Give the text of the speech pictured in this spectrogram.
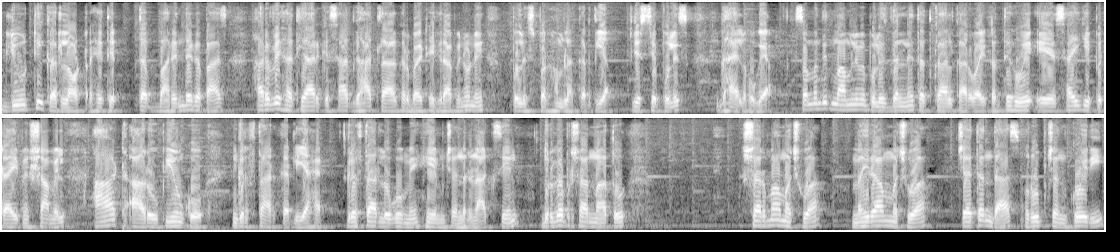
ड्यूटी कर लौट रहे थे, तब बारिंदे के पास हरवे हथियार के साथ घात लगाकर बैठे ग्रामीणों ने पुलिस पर हमला कर दिया, जिससे पुलिस घायल हो गया। संबंधित मामले में पुलिस दल ने तत्काल कार्रवाई करते हुए एएसआई की पिटाई में शामिल आठ आरोपियों को गिरफ़्तार कर लिया है। गिरफ़्तार लोगों में हेमचंद्र नागसेन, दुर्गा प्रसाद महतो शर्मा मछुआ, महिराम मछुआ चैतन दास, रूपचंद कोयरी,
